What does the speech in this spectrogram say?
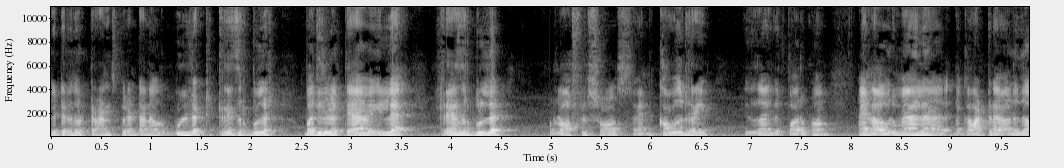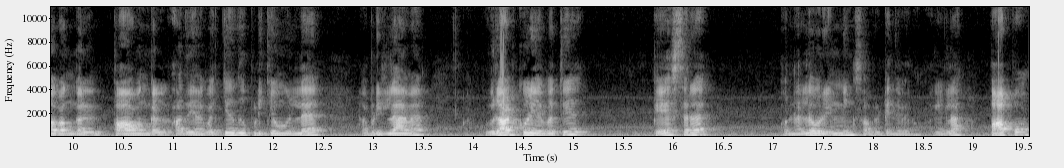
கிட்டேருந்து ஒரு டிரான்ஸ்பரண்டான ஒரு புல்லட் ட்ரேசர் புல்லட் பதில்கள் தேவையில்லை. Tracer bullet rifle shots and cover drive இதுதான் எதிர்பார்க்கணும் அண்ட் அவர் மேலே இந்த காட்டுற அனுதாபங்கள் பாவங்கள் அது எனக்கு வைக்கிறது பிடிக்கவும் இல்லை. அப்படி இல்லாமல் விராட் கோலியை பற்றி பேசுகிற ஒரு நல்ல ஒரு இன்னிங்ஸ் அவர்கிட்ட வேணும். வரும் ஓகேங்களா? பார்ப்போம்.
